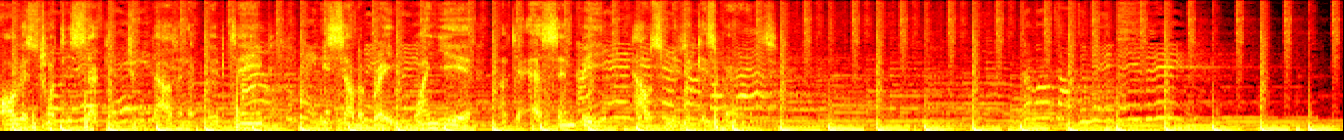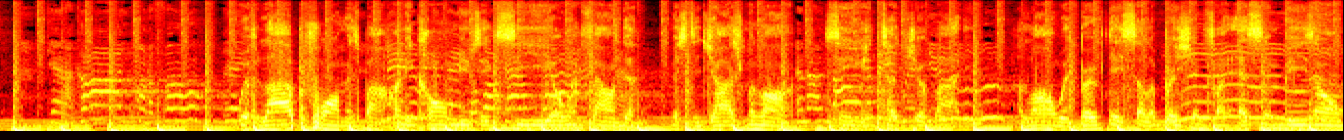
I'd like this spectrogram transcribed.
August 22nd, 2015, we celebrate one year of the SMB House Music Experience. With live performance by Honeycomb Music CEO and founder, Mr. Josh Milan, singing Touch Your Body, along with birthday celebration for SMB's own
